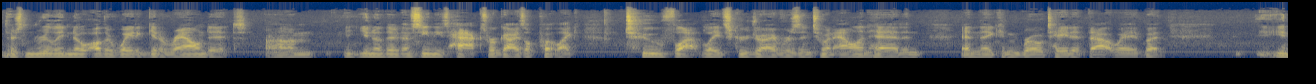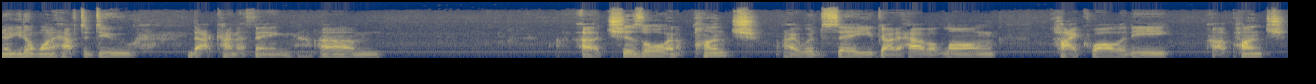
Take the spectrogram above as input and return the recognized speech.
there's really no other way to get around it. Um, you know, I've seen these hacks where guys will put like two flat blade screwdrivers into an Allen head and and they can rotate it that way. But you know, you don't want to have to do that kind of thing. Um, a chisel and a punch. I would say you've got to have a long, high quality uh, punch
